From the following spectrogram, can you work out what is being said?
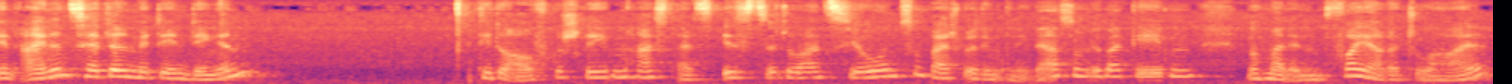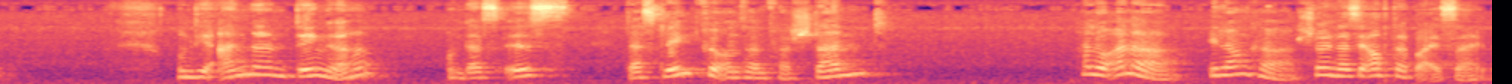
den einen Zettel mit den Dingen, die du aufgeschrieben hast, als Ist-Situation, zum Beispiel dem Universum übergeben, nochmal in einem Feuerritual, und die anderen Dinge, und das ist, das klingt für unseren Verstand, hallo Anna, Ilonka, schön, dass ihr auch dabei seid,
